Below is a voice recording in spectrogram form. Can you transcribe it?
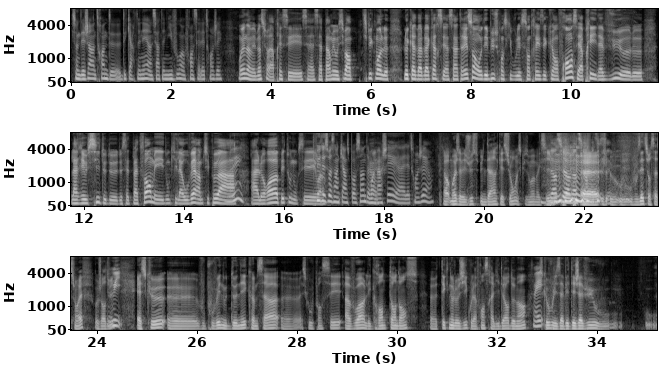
ils sont déjà en train de, de cartonner à un certain niveau en France et à l'étranger. Oui, non, mais bien sûr. Et après, c'est, ça, ça permet aussi. typiquement, le, le cas de Blablacar, c'est assez intéressant. Au début, je pense qu'il voulait se centraliser que en France. Et après, il a vu euh, le, la réussite de, de cette plateforme. Et donc, il a ouvert un petit peu à, Oui. à l'Europe et tout. Donc, c'est. Plus voilà. de 75% de leur Ouais. marché à l'étranger. hein. Alors moi j'avais juste une dernière question, excuse-moi Maxime. Bien sûr, bien sûr. Euh, je- vous, vous êtes sur Station F aujourd'hui. Oui. Est-ce que euh, vous pouvez nous donner comme ça, euh, est-ce que vous pensez avoir les grandes tendances euh, technologiques où la France sera leader demain? Oui. Est-ce que vous les avez déjà vues ou-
